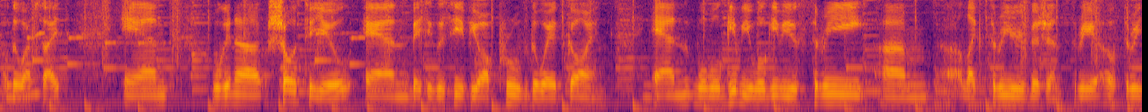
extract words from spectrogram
of the Mm-hmm. website, and we're going to show it to you and basically see if you approve the way it's going. And what we'll give you, we'll give you three, um, uh, like three revisions, three oh, three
